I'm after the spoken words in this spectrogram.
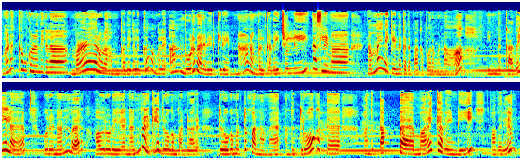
வணக்கம் குழந்தைகளா. மழையர் உலகம் கதைகளுக்கு உங்களை அன்போடு வரவேற்கிறேன். நான் உங்கள் கதை சொல்லி தஸ்லிமா. நம்ம இன்னைக்கு என்ன கதை பார்க்க போகிறோம்னா இந்த கதையில் ஒரு நண்பர் அவருடைய நண்பருக்கே துரோகம் பண்ணுறாரு துரோகம் மட்டும் பண்ணாமல் அந்த துரோகத்தை அந்த தப்பை மறைக்க வேண்டி அவர்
